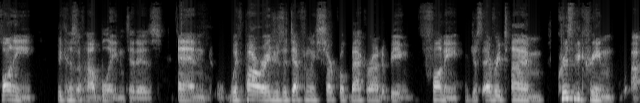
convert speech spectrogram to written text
funny because of how blatant it is. And with Power Rangers, it definitely circled back around to being funny. Just every time Krispy Kreme, uh,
